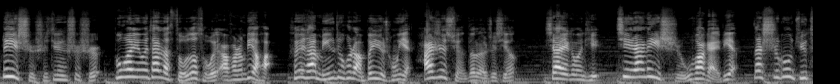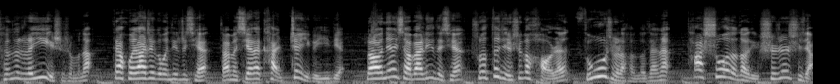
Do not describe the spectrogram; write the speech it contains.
历史是既定事实，不会因为他的所作所为而发生变化，所以他明知会让悲剧重演，还是选择了执行。下一个问题，既然历史无法改变，那时空局存在的意义是什么呢？在回答这个问题之前，咱们先来看这一个疑点：老年小白临死前说自己是个好人，阻止了很多灾难，他说的到底是真是假？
